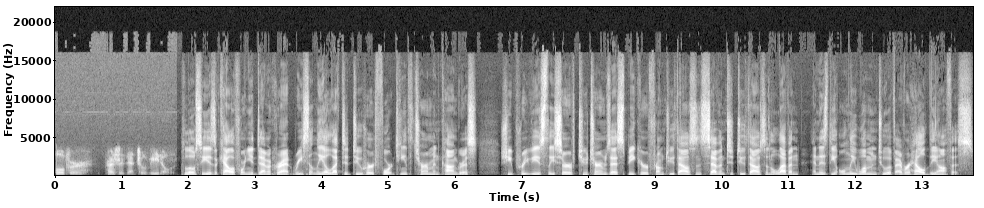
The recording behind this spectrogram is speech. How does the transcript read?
over presidential veto. Pelosi is a California Democrat recently elected to her 14th term in Congress. She previously served two terms as Speaker from 2007 to 2011 and is the only woman to have ever held the office.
